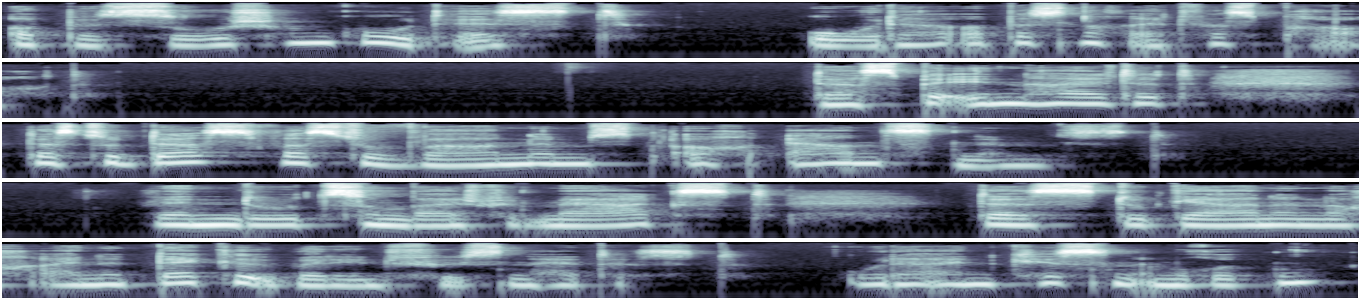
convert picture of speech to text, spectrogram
ob es so schon gut ist oder ob es noch etwas braucht. Das beinhaltet, dass du das, was du wahrnimmst, auch ernst nimmst. Wenn du zum Beispiel merkst, dass du gerne noch eine Decke über den Füßen hättest oder ein Kissen im Rücken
